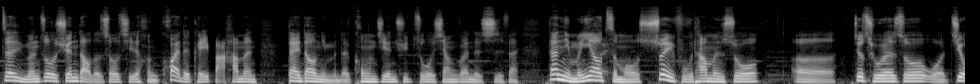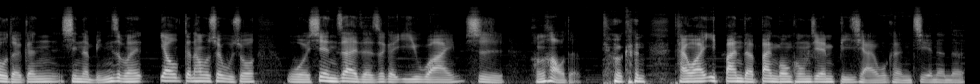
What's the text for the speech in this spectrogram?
在你们做宣导的时候，其实很快的可以把他们带到你们的空间去做相关的示范。但你们要怎么说服他们说，呃，就除了说我旧的跟新的比，你怎么要跟他们说服说，我现在的这个 EUI 是很好的？就跟台湾一般的办公空间比起来，我可能节能的。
